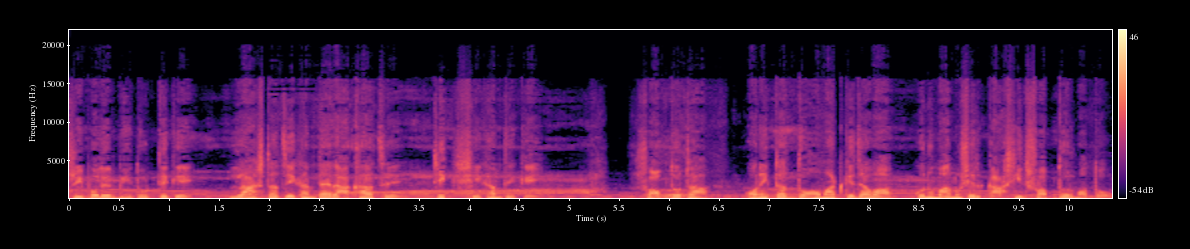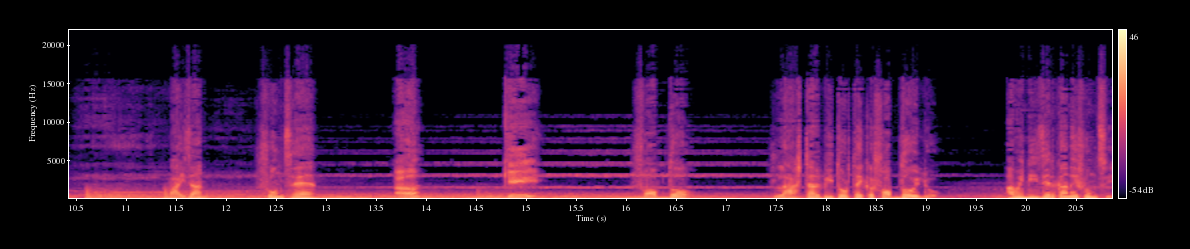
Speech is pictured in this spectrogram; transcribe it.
ত্রিপলের ভেতর থেকে লাশটা যেখানটায় রাখা আছে ঠিক সেখান থেকেই। শব্দটা অনেকটা দম আটকে যাওয়া কোনো মানুষের কাশির শব্দর মতো। ভাইজান শুনছেন? কি? শব্দ? লাশটার ভিতর থেকে শব্দ হইল। আমি নিজের কানে শুনছি।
